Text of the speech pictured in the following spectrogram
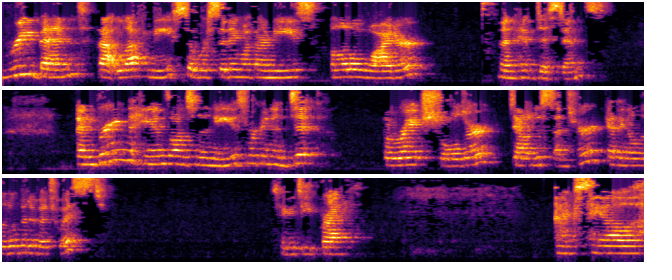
rebend that left knee so we're sitting with our knees a little wider than hip distance. And bringing the hands onto the knees, we're going to dip the right shoulder down to center, getting a little bit of a twist. Take a deep breath. Exhale.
